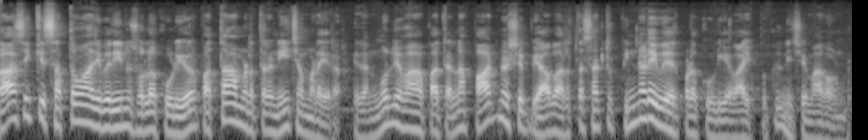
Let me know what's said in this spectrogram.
ராசிக்கு சப்தமாதிபதினு சொல்லக்கூடியவர் பத்தாம் இடத்துல நீச்சம் அடைகிறார். இதன் மூலியமாக பார்த்தோம்னா பார்ட்னர்ஷிப் வியாபாரத்தை சற்று பின்னடைவு ஏற்படக்கூடிய வாய்ப்புகள் நிச்சயமாக உண்டு.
